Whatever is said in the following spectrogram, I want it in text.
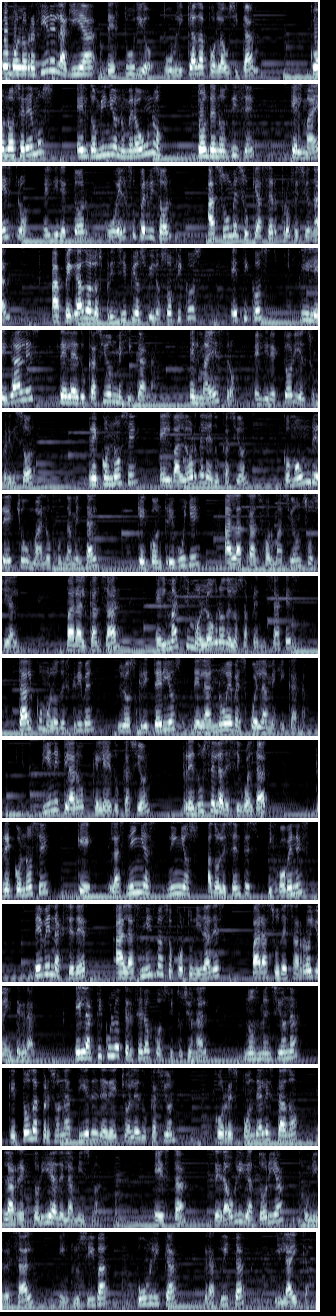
Como lo refiere la guía de estudio publicada por la UCICAM, conoceremos el dominio número uno, donde nos dice que el maestro, el director o el supervisor asume su quehacer profesional apegado a los principios filosóficos, éticos y legales de la educación mexicana. El maestro, el director y el supervisor reconoce el valor de la educación como un derecho humano fundamental que contribuye a la transformación social para alcanzar el máximo logro de los aprendizajes tal como lo describen los criterios de la nueva escuela mexicana. Tiene claro que la educación reduce la desigualdad, reconoce que las niñas, niños, adolescentes y jóvenes deben acceder a las mismas oportunidades para su desarrollo integral. El artículo tercero constitucional nos menciona que toda persona tiene derecho a la educación, corresponde al Estado la rectoría de la misma. Esta será obligatoria, universal, inclusiva, pública, gratuita y laica.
